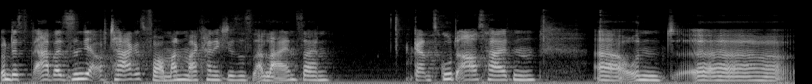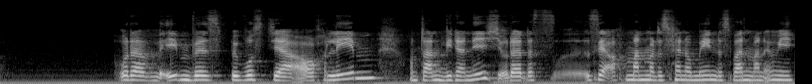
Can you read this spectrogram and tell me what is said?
und das, aber es sind ja auch Tagesformen. Manchmal kann ich dieses Alleinsein ganz gut aushalten äh, und äh, oder eben will es bewusst ja auch leben und dann wieder nicht. Oder das ist ja auch manchmal das Phänomen, dass wenn man irgendwie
